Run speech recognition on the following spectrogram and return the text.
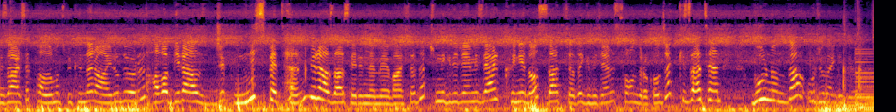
Biz artık Palamut Bükü'nden ayrılıyoruz. Hava birazcık nispeten biraz daha serinlemeye başladı. Şimdi gideceğimiz yer Knidos. Datça'da gideceğimiz son durak olacak ki zaten burnun da ucuna gidiyor.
